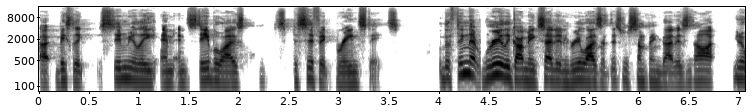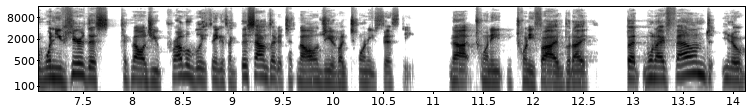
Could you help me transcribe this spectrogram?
uh, basically stimulate and, and stabilize specific brain states. The thing that really got me excited and realized that this was something that is not, you know, when you hear this technology, you probably think it's like, this sounds like a technology of like 2050, not 2025. But I, but when I found, you know,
